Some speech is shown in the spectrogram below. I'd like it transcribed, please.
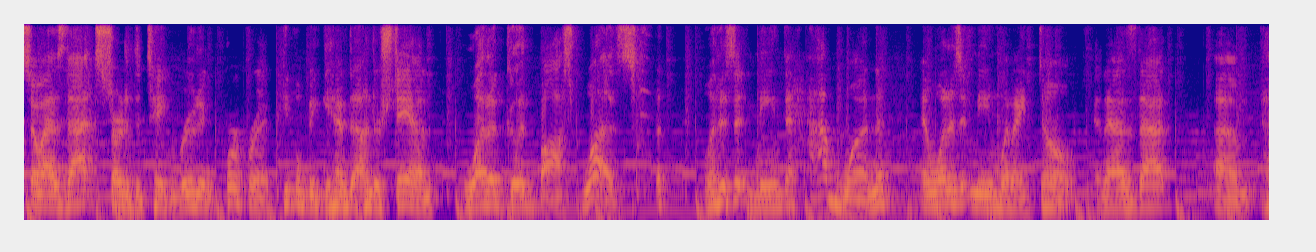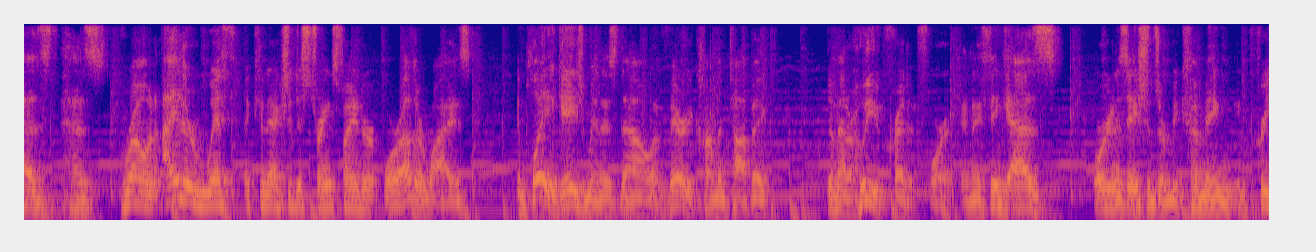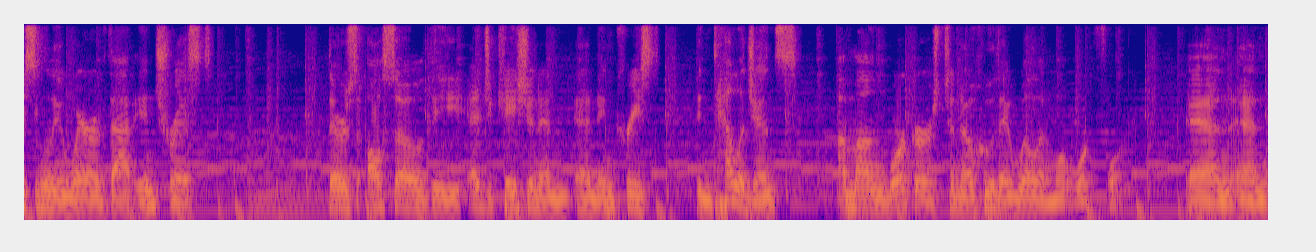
So, as that started to take root in corporate, people began to understand what a good boss was. what does it mean to have one? And what does it mean when I don't? And as that um, has has grown, either with a connection to StrengthsFinder or otherwise, employee engagement is now a very common topic, no matter who you credit for it. And I think as organizations are becoming increasingly aware of that interest, there's also the education and, and increased intelligence among workers to know who they will and won't work for. And, and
